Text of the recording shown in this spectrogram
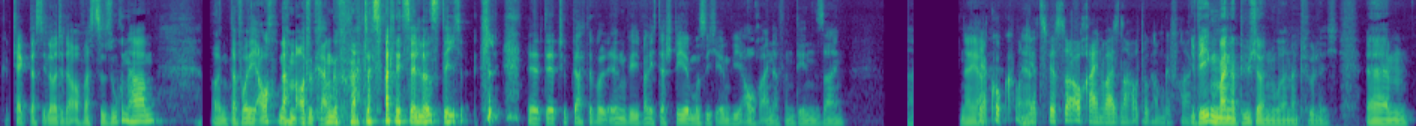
gecheckt, dass die Leute da auch was zu suchen haben. Und da wurde ich auch nach dem Autogramm gefragt. Das fand ich sehr lustig. Der, der Typ dachte wohl irgendwie, weil ich da stehe, muss ich irgendwie auch einer von denen sein. Naja. Ja, guck. Und Ja. jetzt wirst du auch reihenweise nach Autogramm gefragt. Wegen meiner Bücher nur, natürlich. Ähm,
